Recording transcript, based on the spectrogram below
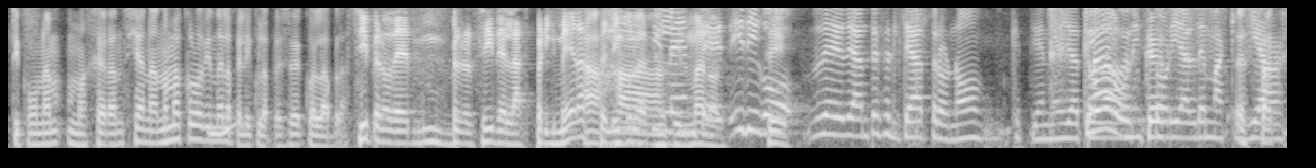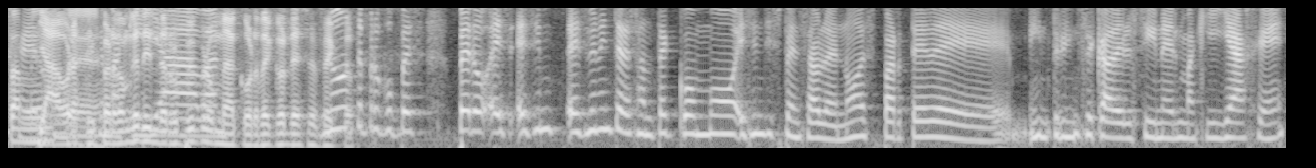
tipo, una mujer anciana. No me acuerdo bien de la película, pero sé de cuál hablas. Sí, pero de, sí, de las primeras Ajá. películas que filmaron. Y digo, Sí. de, de antes el teatro, ¿no? Que tiene ya Claro, toda un historial es- de maquillaje. exactamente. Y ahora sí, perdón que te interrumpí, pero me acordé con ese efecto. No te preocupes, pero es, es, es bien interesante cómo es indispensable, ¿no? Es parte de intrínseca del cine, el maquillaje.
